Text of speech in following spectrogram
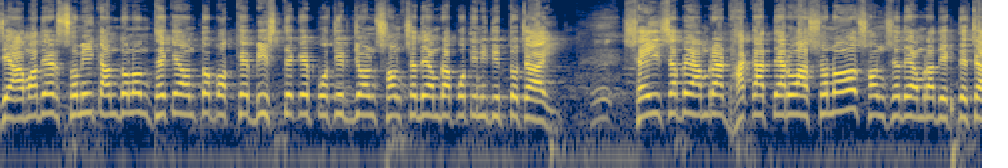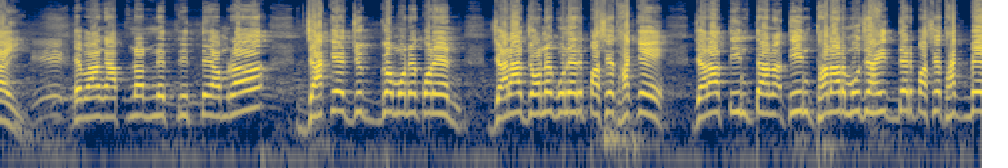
যে আমাদের শ্রমিক আন্দোলন থেকে অন্তপক্ষে বিশ থেকে পঁচিশ জন সংসদে আমরা প্রতিনিধিত্ব চাই। সেই হিসাবে আমরা ঢাকা তেরো আসনও সংসদে আমরা দেখতে চাই। এবং আপনার নেতৃত্বে আমরা যাকে যোগ্য মনে করেন, যারা জনগণের পাশে থাকে, যারা তিন তিন থানার মুজাহিদদের পাশে থাকবে,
